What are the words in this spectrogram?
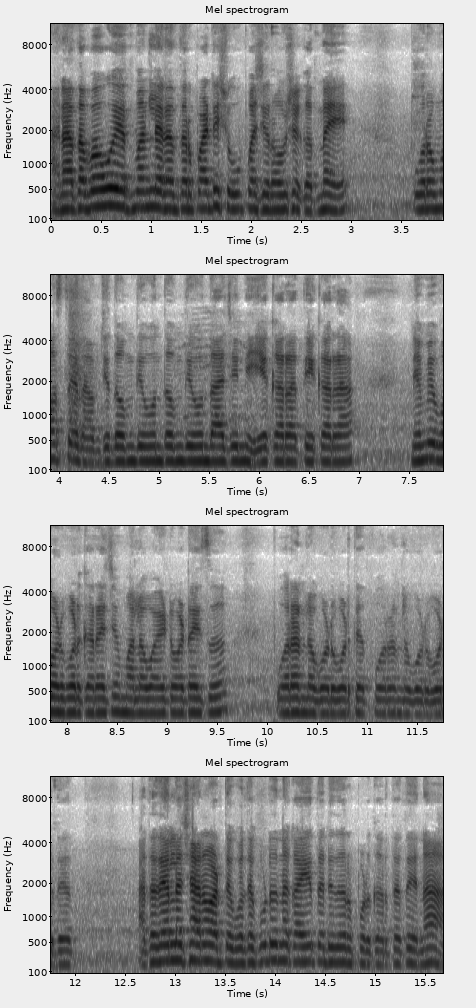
आणि आता भाऊ येत म्हणल्यानंतर पाठीशी उपाशी राहू शकत नाही. पोरं मस्त आहेत आमचे. दम देऊन दम देऊन दाजीने हे करा ते करा. नेहमी बडबड करायचे. मला वाईट वाटायचं. पोरांना बडबडतात पोरांना बडबडतात. आता त्यांना छान वाटतं बोलतात. कुठं ना काहीतरी धडपड करतात आहे ना.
